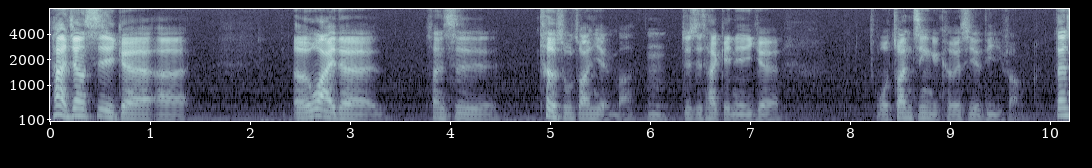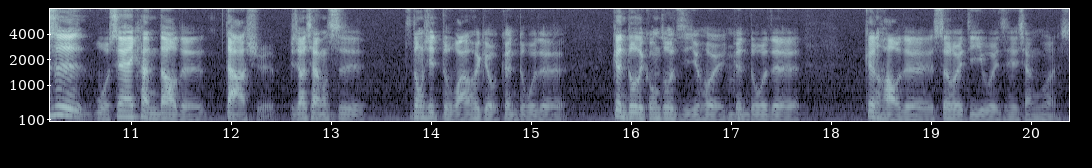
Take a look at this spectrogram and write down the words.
它很像是一个呃额外的算是特殊专研吧，嗯，就是他给你一个我专精一个科系的地方。但是我现在看到的大学比较像是这东西读完会给我更多的、更多的工作机会，更多的、更好的社会地位这些相关的事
